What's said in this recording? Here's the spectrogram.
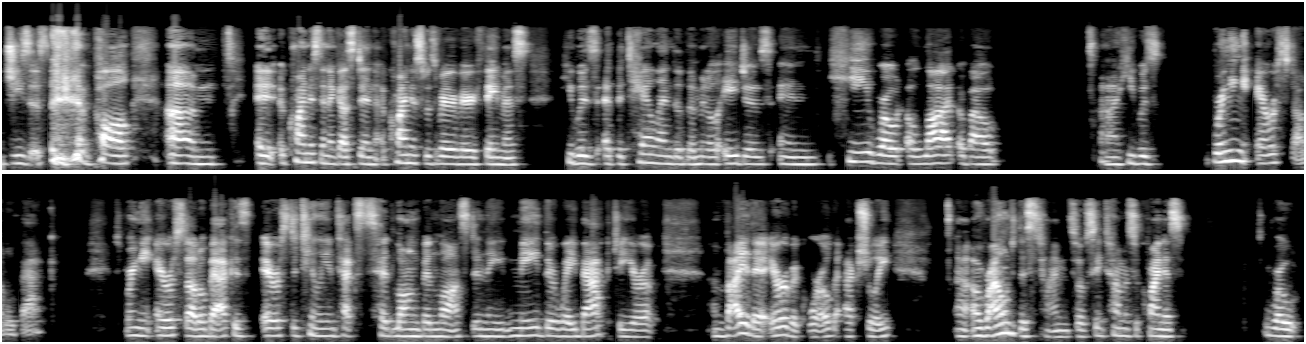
Jesus, Paul, um, Aquinas and Augustine. Aquinas was very, very famous. He was at the tail end of the Middle Ages, and he wrote a lot about. Uh, he was bringing Aristotle back. Bringing Aristotle back, as Aristotelian texts had long been lost, and they made their way back to Europe uh, via the Arabic world, actually, uh, around this time. So St. Thomas Aquinas wrote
